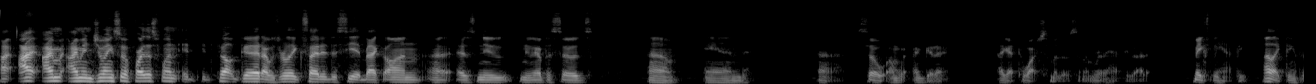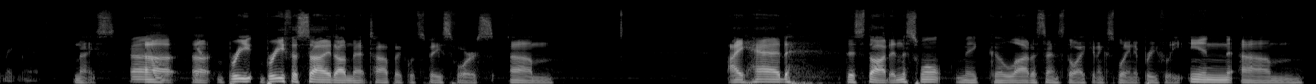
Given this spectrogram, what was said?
I, I I'm I'm enjoying so far this one. It, it felt good. I was really excited to see it back on uh, as new new episodes, um, and uh, so I'm I'm gonna I got to watch some of those and I'm really happy about it. Makes me happy. I like things that make me happy. Nice. Um, uh, yeah. uh, brief, brief aside on that topic with Space Force. Um, I had this thought, and this won't make a lot of sense, though I can explain it briefly. In um,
